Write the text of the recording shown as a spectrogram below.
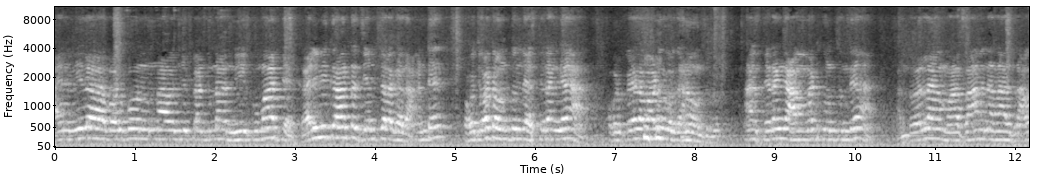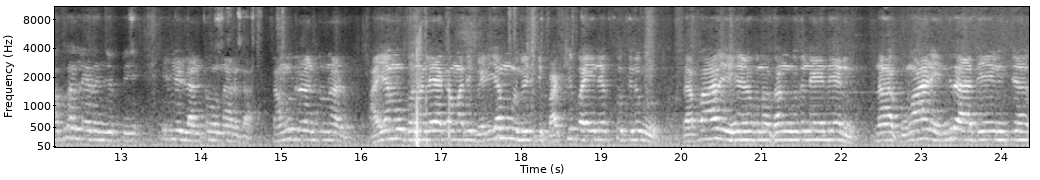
ఆయన మీద పడుకొని ఉన్నావని చెప్పి అంటున్నారు. నీ కుమార్తె కలిమి కాంత చెంచల కదా. అంటే ఒక చోట ఉంటుంది స్థిరంగా ఒకడు పేదవాడు ఒక ధనవంతుడు. స్థిరంగా ఆమె మటుకు ఉంటుందా. అందువల్ల మా స్వామి నాకు అవసరం లేదని చెప్పి వీళ్ళు అంటూ ఉన్నారట. సముద్రుడు అంటున్నాడు అయము కొనలేక మరి బెడియమ్ము విడిచి పక్షిపై నెక్కు తిరుగు. ప్రపాలి సంగుతునే నేను. నా కుమారుని ఇందిరాదేవిని చ-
